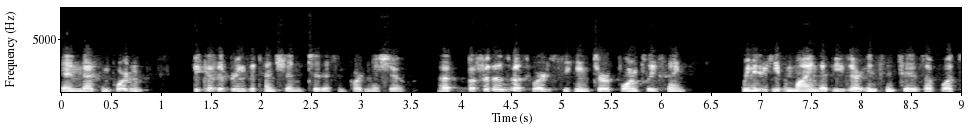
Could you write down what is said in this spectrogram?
And that's important because it brings attention to this important issue. Uh, but for those of us who are seeking to reform policing, we need to keep in mind that these are instances of what's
